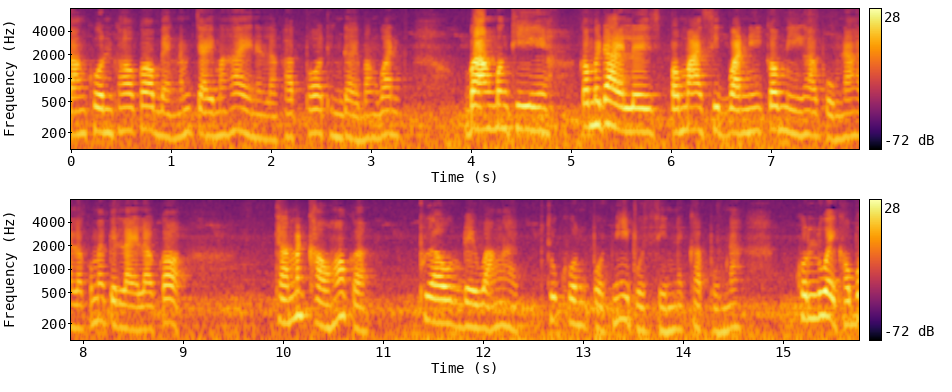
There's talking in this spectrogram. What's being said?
บางคนเขาก็แบ่งน้ำใจมาให้นั่นแหละครับพราะถึงได้บางวัน บางบางทีก็ไม่ได้เลยประมาณสิบวันนี้ก็มีครับผมนะแล้วก็ไม่เป็นไรแล้วก็ถ้ามันเข่าเฮากับเพื่อเอาได้หวังอะทุกคนปลดหนี้ปลดสินนะครับ ผมนะคนรวยเขาบ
